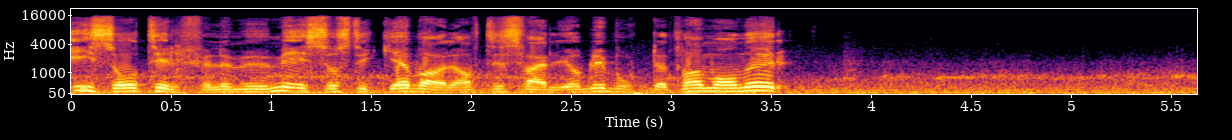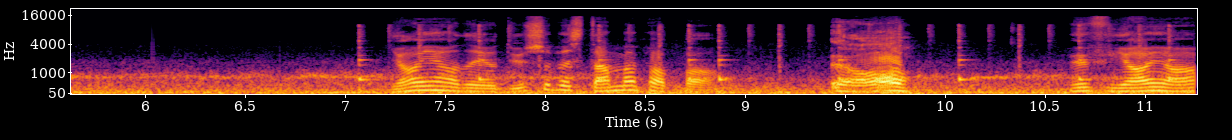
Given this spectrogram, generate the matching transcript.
I så tilfelle, Mummi, så stikker jeg bare av til Sverige og blir borte et par måneder. Ja ja, det er jo du som bestemmer, pappa. Ja, Huff, ja ja.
